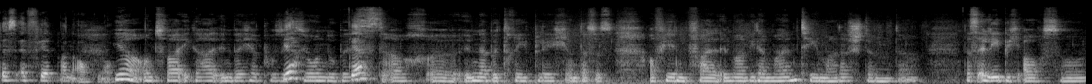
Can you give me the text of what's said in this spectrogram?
Das erfährt man auch noch. Ja, und zwar egal in welcher Position ja, du bist, ja. auch äh, innerbetrieblich. Und das ist auf jeden Fall immer wieder mal ein Thema, das stimmt. Ja. Das erlebe ich auch so.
